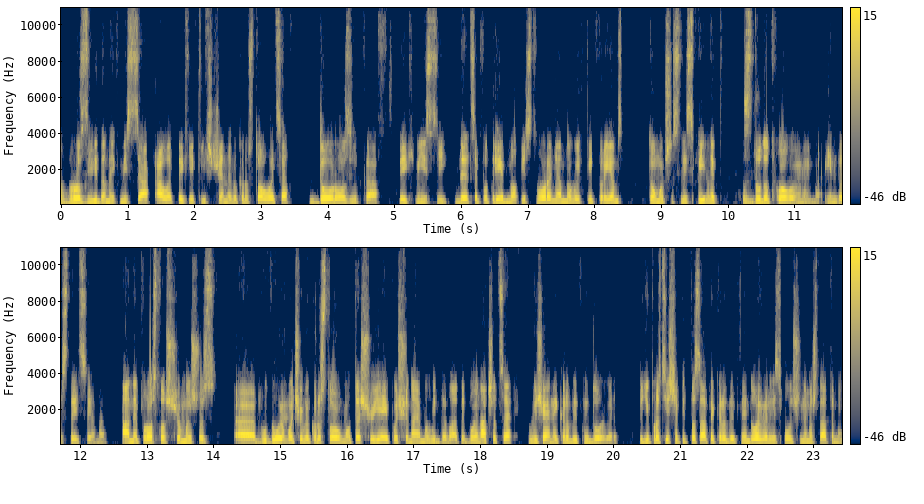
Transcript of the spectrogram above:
в розвіданих місцях, але тих, які ще не використовуються, до розвідка тих місць, де це потрібно, і створення нових підприємств, в тому числі спільних, з додатковими інвестиціями, а не просто що ми щось е, будуємо чи використовуємо те, що є, і починаємо віддавати. Бо інакше це звичайний кредитний договір. Тоді простіше підписати кредитний договір зі сполученими штатами,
